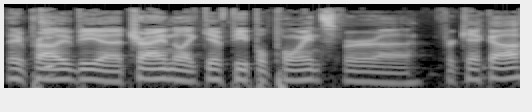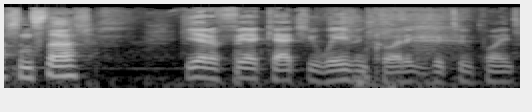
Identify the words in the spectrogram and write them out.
They'd probably be uh, trying to like give people points for uh, for kickoffs and stuff. You had a fair catch, you wave and caught it, you get two points.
